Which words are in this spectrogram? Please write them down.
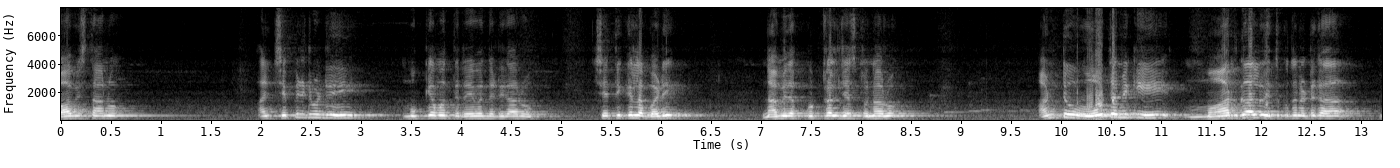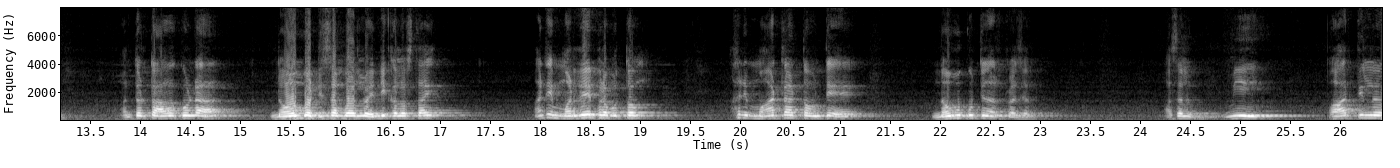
భావిస్తాను అని చెప్పినటువంటి ముఖ్యమంత్రి రేవంత్ రెడ్డి గారు చెతికిల్లబడి నా మీద కుట్రలు చేస్తున్నారు. అంటూ ఓటమికి మార్గాలు ఎత్తుకుతున్నట్టుగా అంతటా ఆగకుండా నవంబర్ డిసెంబర్లో ఎన్నికలు వస్తాయి. అంటే మనదే ప్రభుత్వం అని మాట్లాడుతూ ఉంటే నవ్వుకుంటున్నారు ప్రజలు. అసలు మీ పార్టీలో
